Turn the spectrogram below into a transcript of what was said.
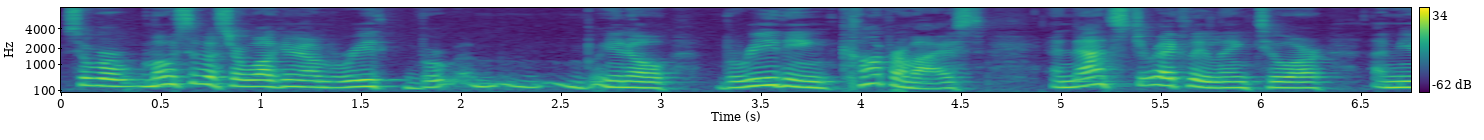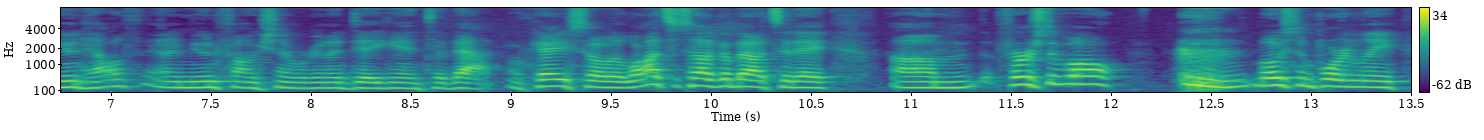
So we're, most of us are walking around breathe, you know, breathing compromised, and that's directly linked to our immune health and immune function. We're going to dig into that. Okay, so a lot to talk about today. Um, first of all, most importantly,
